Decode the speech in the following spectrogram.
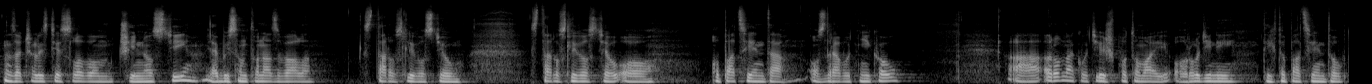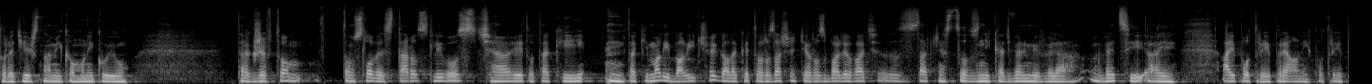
Začali ste slovom činnosti, ja by som to nazval starostlivosťou. Starostlivosťou o, o pacienta, o zdravotníkov, a rovnako tiež potom aj o rodiny týchto pacientov, ktoré tiež s nami komunikujú. Takže v tom, v tom slove starostlivosť je to taký, taký malý balíček, ale keď to začnete rozbaľovať, začne z toho vznikať veľmi veľa vecí, aj, aj potrieb, reálnych potrieb.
